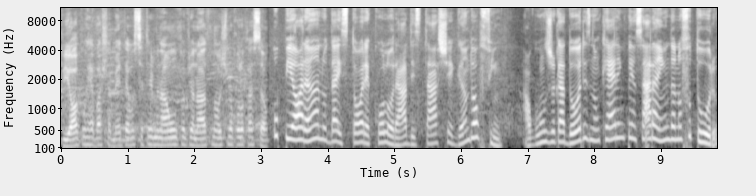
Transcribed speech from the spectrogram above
pior que o rebaixamento é você terminar um campeonato na última colocação. O pior ano da história colorada está chegando ao fim. Alguns jogadores não querem pensar ainda no futuro.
